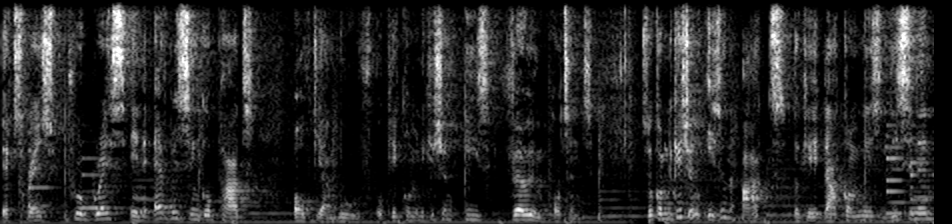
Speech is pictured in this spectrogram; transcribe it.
experience progress in every single part of their move. Okay, communication is very important. So, communication is an art, okay, that accompanies listening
